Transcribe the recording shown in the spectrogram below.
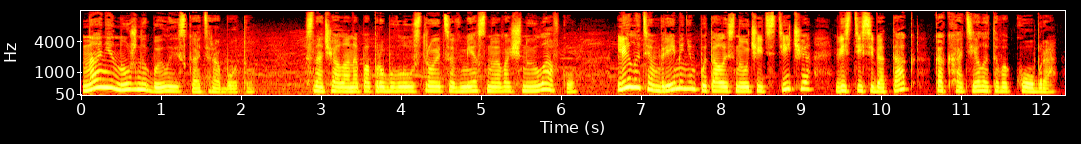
Нане нужно было искать работу. Сначала она попробовала устроиться в местную овощную лавку. Лила тем временем пыталась научить Стича вести себя так, как хотел этого Кобра –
